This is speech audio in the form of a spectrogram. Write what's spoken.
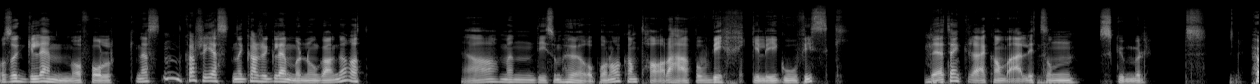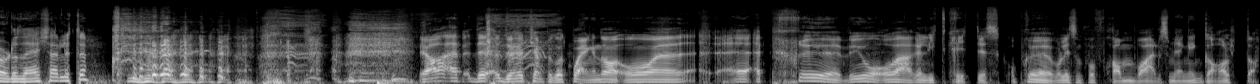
Og så glemmer folk nesten, kanskje gjestene kanskje glemmer noen ganger, at ja, men de som hører på nå, kan ta det her for virkelig god fisk. Det tenker jeg kan være litt sånn skummelt. Hører du det, kjære lytter? Ja, jeg, det, du har et kjempegodt poeng, da. Og jeg, eh, jeg, prøver jo å være litt kritisk, og prøver liksom få fram hva er det som gjenger galt, da.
